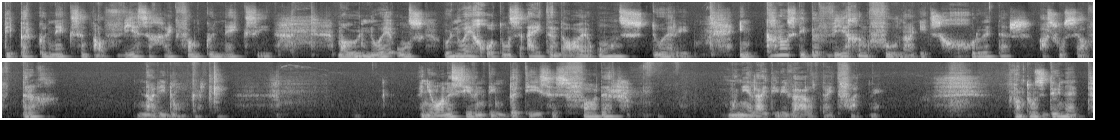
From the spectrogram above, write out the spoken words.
dieper koneksie, afwesigheid van koneksie. Maar hoe nooi ons, hoe nooi God ons uit in daai ons storie? En kan ons die beweging voel na iets groters as onsself terug na die donker? In Johannes 17 bid Jesus: Vader, moenie hulle uit hierdie wêreld uitvat nie. Want ons doen dit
